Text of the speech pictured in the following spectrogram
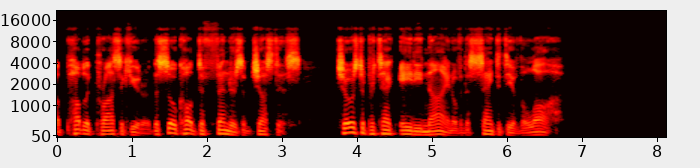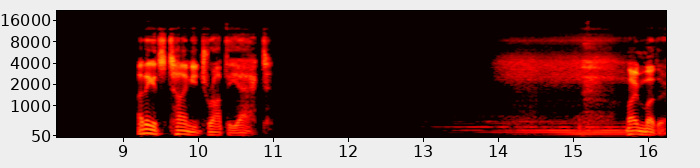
A public prosecutor, the so called defenders of justice, chose to protect 89 over the sanctity of the law. I think it's time you drop the act. My mother,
